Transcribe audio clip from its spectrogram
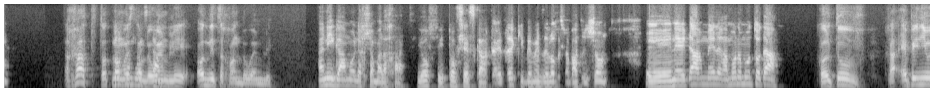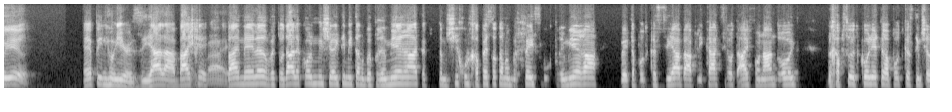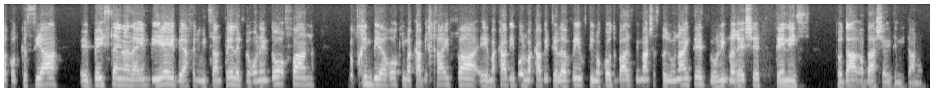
אחת, טוטנאם ווסטאם בוומבלי, עוד ניצחון בוומבלי. אני גם הולך שם על אחת, יופי, טוב שהזכרת את זה, כי באמת זה לא בשבת ראשון. אה, נהדר מלר, המון המון תודה. כל טוב, Happy New Year. Happy New Year's, יאללה, ביי, ביי. ביי מלר, ותודה לכל מי שהייתם איתנו בפרמיירה, תמשיכו לחפש אותנו בפייסבוק פרמיירה, ואת הפודקסייה באפליקציות אייפון אנדרואיד, וחפשו את כל יתר הפודקאסטים של הפודקסייה, בייסליין על ה-NBA, ביחד עם ניצן פלט ורונן דורפן, נופחים בירוק עם מכבי חיפה, אה, מכבי בול, מכבי תל אביב, תינוקות באזבי מנצ'סטר יונייטד, ועולים לרשת, טניס. תודה רבה שהייתם איתנו.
